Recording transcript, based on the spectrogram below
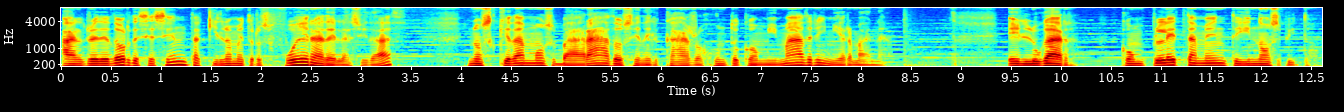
alrededor de 60 kilómetros fuera de la ciudad, nos quedamos varados en el carro junto con mi madre y mi hermana. El lugar completamente inhóspito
